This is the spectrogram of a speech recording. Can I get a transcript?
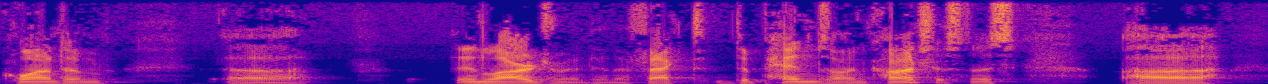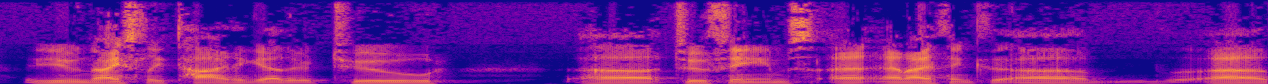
quantum uh, enlargement, in effect, depends on consciousness, uh, you nicely tie together two uh, two themes, uh, and I think uh, uh,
